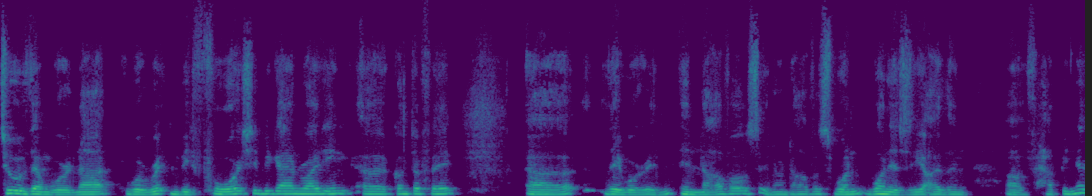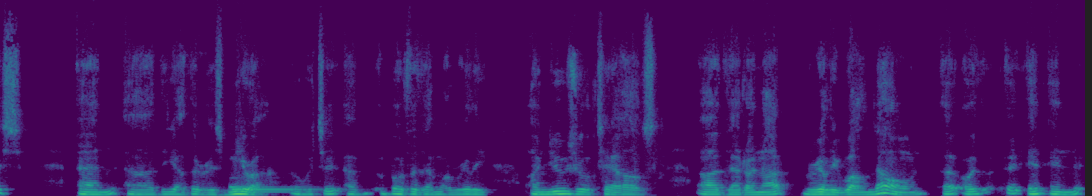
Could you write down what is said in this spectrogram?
two of them were not were written before she began writing uh, conte uh, they were in, in novels, in her novels. One one is The Island of Happiness, and uh, the other is Mira, which uh, both of them are really unusual tales uh, that are not really well known, uh, or in, in,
